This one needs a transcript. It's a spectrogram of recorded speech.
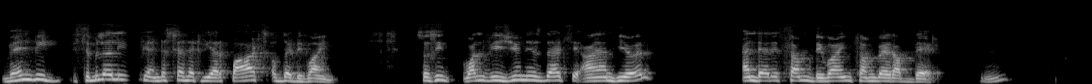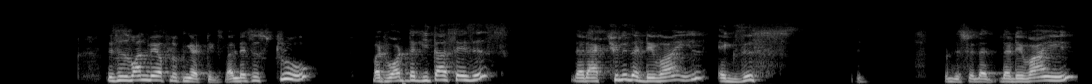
when we similarly if we understand that we are parts of the divine. So see, one vision is that say I am here and there is some divine somewhere up there. Hmm? This is one way of looking at things. Well, this is true, but what the Gita says is that actually the divine exists. Put this way, that the divine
